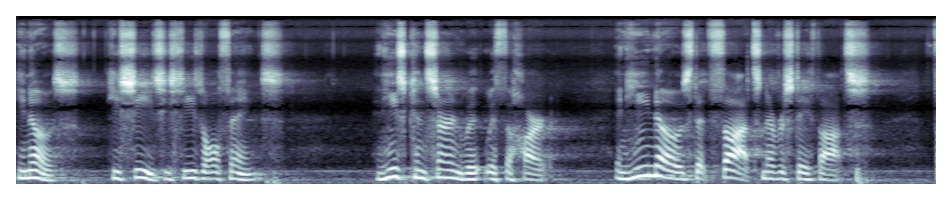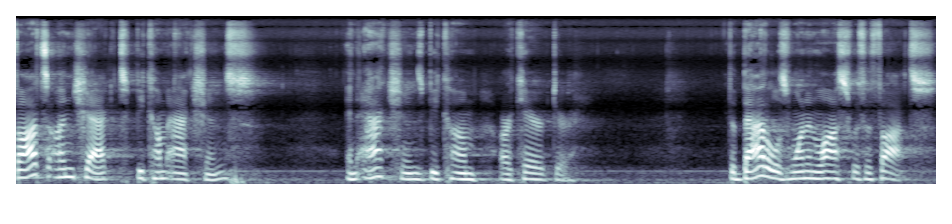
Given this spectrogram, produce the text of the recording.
He knows. He sees. He sees all things. And he's concerned with, with the heart. And he knows that thoughts never stay thoughts. Thoughts unchecked become actions, and actions become our character. The battle is won and lost with the thoughts.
